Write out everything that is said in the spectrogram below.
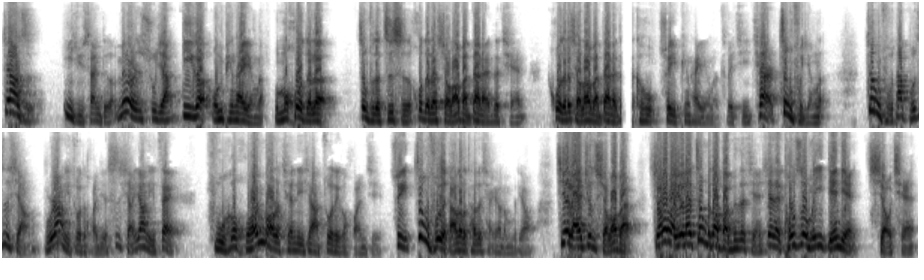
这样子一举三得，没有人输家。第一个，我们平台赢了，我们获得了政府的支持，获得了小老板带来的钱，获得了小老板带来的客户，所以平台赢了，这为其一。其二，政府赢了，政府他不是想不让你做的环节，是想让你在符合环保的前提下做这个环节，所以政府也达到了他的想要的目标。接下来就是小老板，小老板原来挣不到百分之钱，现在投资我们一点点小钱，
